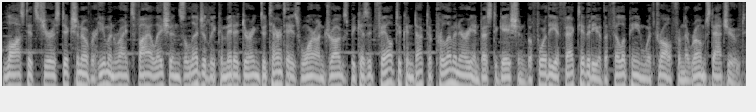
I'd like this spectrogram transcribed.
lost its jurisdiction over human rights violations allegedly committed during Duterte's war on drugs because it failed to conduct a preliminary investigation before the effectivity of the Philippine withdrawal from the Rome Statute.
